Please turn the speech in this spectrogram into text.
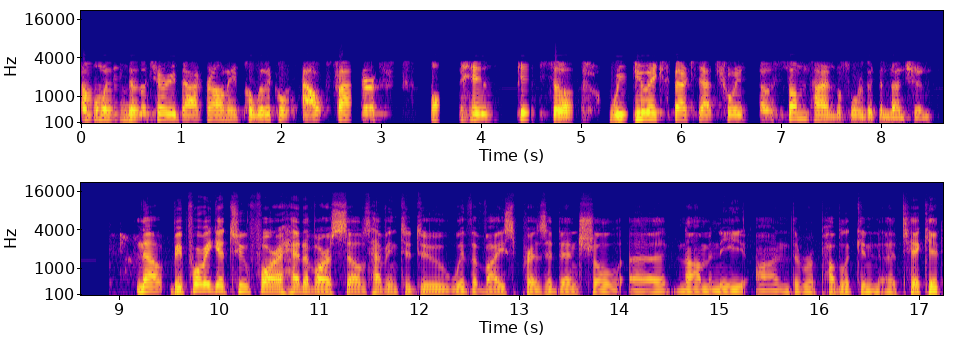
someone with a military background, a political outsider on his so we do expect that choice sometime before the convention. Now, before we get too far ahead of ourselves, having to do with the vice presidential uh, nominee on the Republican uh, ticket,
